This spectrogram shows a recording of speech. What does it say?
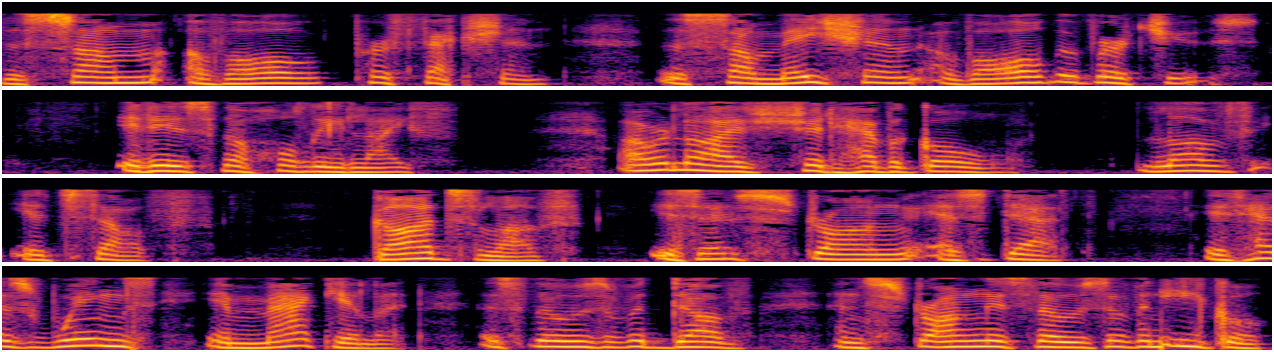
the sum of all perfection, the summation of all the virtues. It is the holy life. Our lives should have a goal love itself. God's love is as strong as death. It has wings immaculate as those of a dove and strong as those of an eagle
